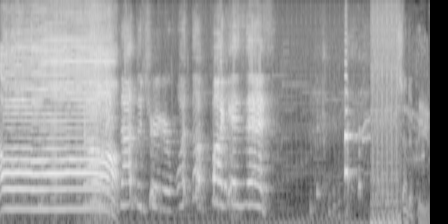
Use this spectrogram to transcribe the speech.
Oh! No, Oh! it's not the trigger. What the fuck is this? Centipede.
